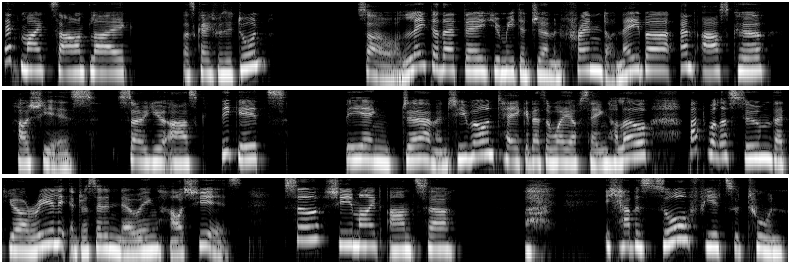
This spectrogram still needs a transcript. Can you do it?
it might sound like, Was kann ich für Sie tun? So later that day, you meet a German friend or neighbor and ask her how she is. So you ask, Wie geht's? Being German, she won't take it as a way of saying hello, but will assume that you're really interested in knowing how she is. So she might answer, ah, Ich habe so viel zu tun.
